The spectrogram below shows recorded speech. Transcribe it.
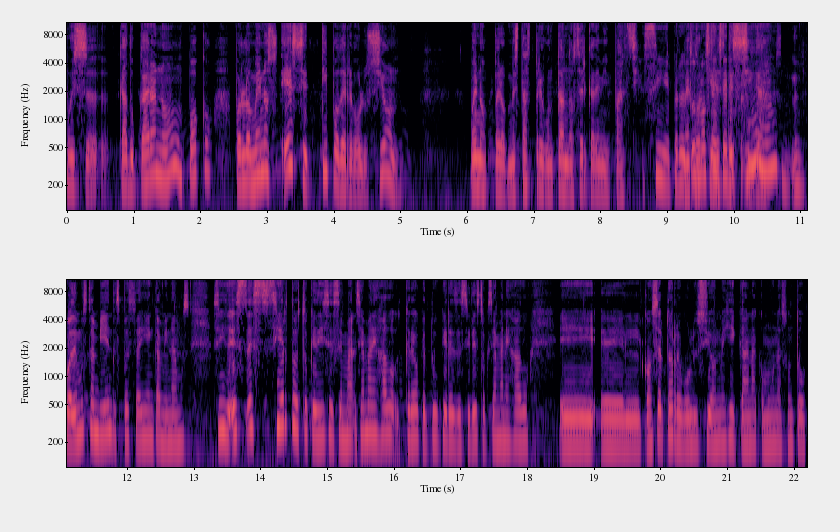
pues eh, caducara, ¿no? Un poco, por lo menos ese tipo de revolución. Bueno, pero me estás preguntando acerca de mi infancia. Sí, pero de todos modos te interesa. podemos también, después ahí encaminamos. Sí, es, es cierto esto que dices, se, se, ha manejado, creo que tú quieres decir esto, que se ha manejado eh, el concepto de revolución mexicana como un asunto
